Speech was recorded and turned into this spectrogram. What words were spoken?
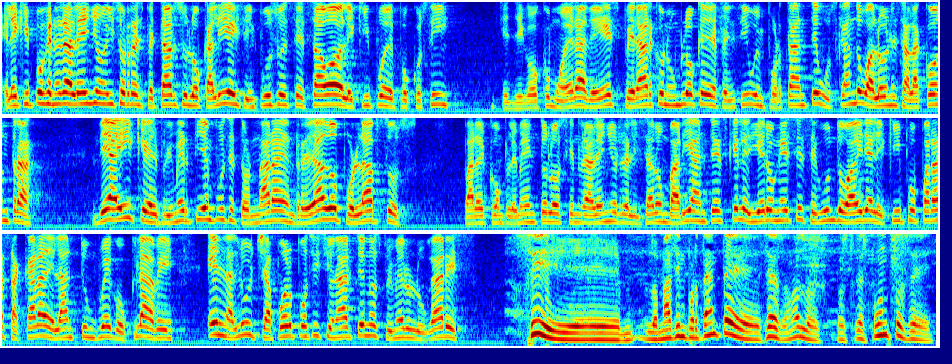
El equipo generaleño hizo respetar su localía y se impuso este sábado al equipo de Pocosí, que llegó como era de esperar con un bloque defensivo importante buscando balones a la contra. De ahí que el primer tiempo se tornara enredado por lapsos. Para el complemento los generaleños realizaron variantes que le dieron ese segundo aire al equipo para sacar adelante un juego clave en la lucha por posicionarse en los primeros lugares. Sí, eh, lo más importante es eso, los tres puntos. Eh,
